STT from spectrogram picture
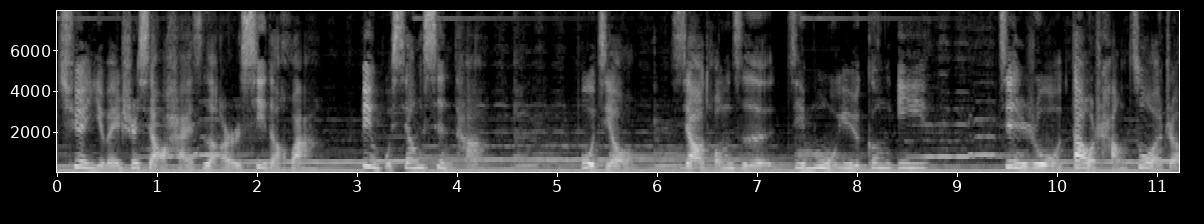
却以为是小孩子儿戏的话，并不相信他。不久。小童子即沐浴更衣，进入道场坐着，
